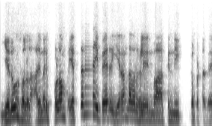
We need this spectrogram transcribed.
எதுவும் சொல்லல. அது மாதிரி புலம் எத்தனை பேர் இறந்தவர்களின் வாக்கு நீக்கப்பட்டது?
